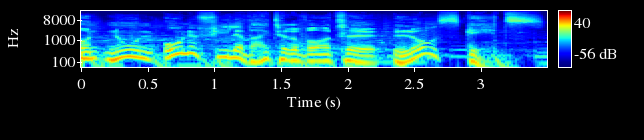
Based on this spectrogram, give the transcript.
Und nun, ohne viele weitere Worte, los geht's!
